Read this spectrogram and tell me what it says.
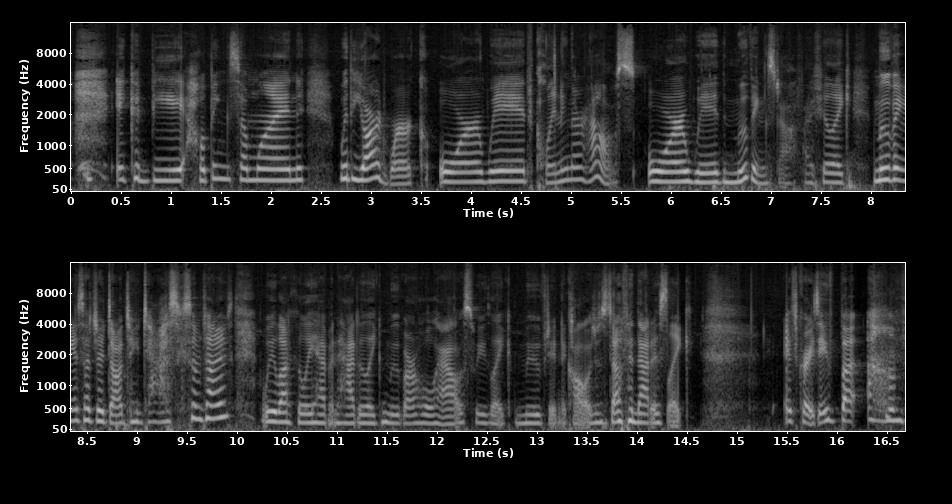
it could be helping someone with yard work or with cleaning their house or with moving stuff. I feel like moving is such a daunting task sometimes. We luckily haven't had to like move our whole house. We've like moved into college and stuff and that is like it's crazy, but um,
